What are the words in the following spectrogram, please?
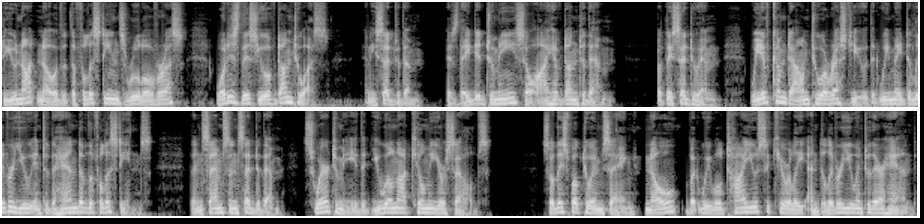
Do you not know that the Philistines rule over us? What is this you have done to us? And he said to them, As they did to me, so I have done to them. But they said to him, we have come down to arrest you, that we may deliver you into the hand of the Philistines. Then Samson said to them, Swear to me that you will not kill me yourselves. So they spoke to him, saying, No, but we will tie you securely and deliver you into their hand,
